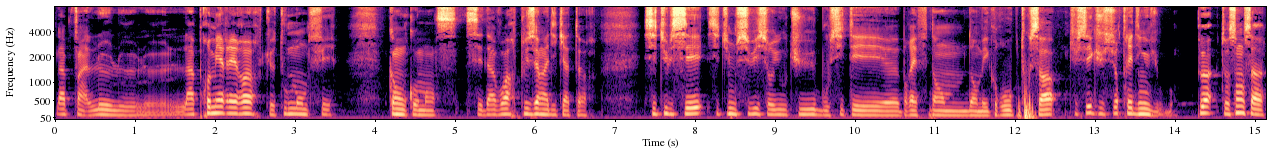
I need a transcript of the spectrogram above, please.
la, enfin, le, le, la première erreur que tout le monde fait quand on commence, c'est d'avoir plusieurs indicateurs si tu le sais, si tu me suis sur YouTube ou si tu es, euh, bref, dans, dans mes groupes, tout ça, tu sais que je suis sur TradingView. Bon, de toute façon, ça,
